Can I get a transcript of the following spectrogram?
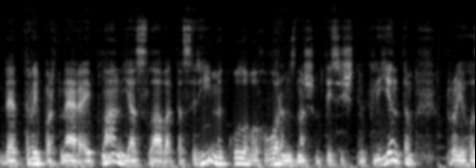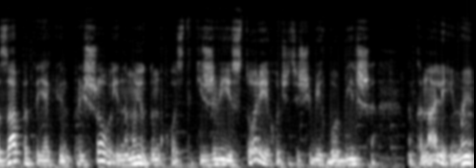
де три партнери iPlan, я, Слава та Сергій Микулово, говоримо з нашим тисячним клієнтом про його запити, як він прийшов. І на мою думку, ось такі живі історії. Хочеться, щоб їх було більше на каналі, і ми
